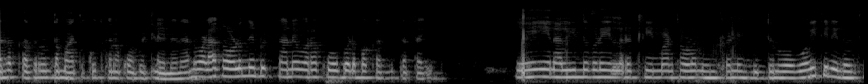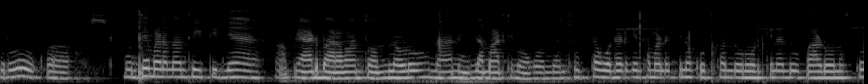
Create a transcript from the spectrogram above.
ಎಲ್ಲ ಕದ್ರು ಅಂತ ಮಾತು ಕೂತ್ಕೊಳಕ್ಕೆ ಹೋಗ್ಬಿಟ್ಲೇನು ನಾನು ಒಳಗೆ ಅವಳನ್ನೇ ಬಿಟ್ಟು ನಾನೇ ಹೊರಗೆ ಹೋಗ್ಬಿಡ್ಬೇಕಾಗಿತ್ತು ತಾಯಿ. ಏನು ಅಲ್ಲಿ ಹಿಂದುಗಡೆ ಎಲ್ಲರೂ ಕ್ಲೀನ್ ಮಾಡ್ತಾವಳ ನಿನ್ನ ಕಣ್ಣಿಗೆ ಬಿದ್ದು ಹೋಗ್ತೀನಿ ಒಂಚೂರು. ಕ- ಮುದ್ದೆ ಮಾಡೋಣ ಅಂತ ಇಟ್ಟಿದ್ದೆ ಬ್ಯಾಡ ಬಾರವ ಅಂತ ಅಂದ್ಲವಳು ನಾನು ಇಲ್ಲ, ಮಾಡ್ತೀನಿ ಹೋಗೋ ಅಂದೆ ಸುತ್ತ ಓಡಾಡಿ ಮಾಡಕ್ಕಿನ ಕುತ್ಕೊಂಡು ನೋಡ್ಕೊಂಡು ಪಾಡು ಅನ್ನಿಸ್ತು.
